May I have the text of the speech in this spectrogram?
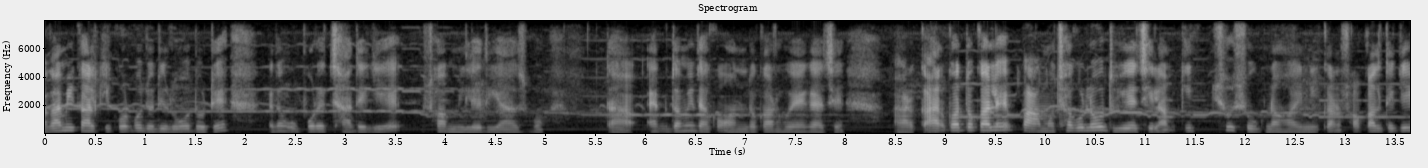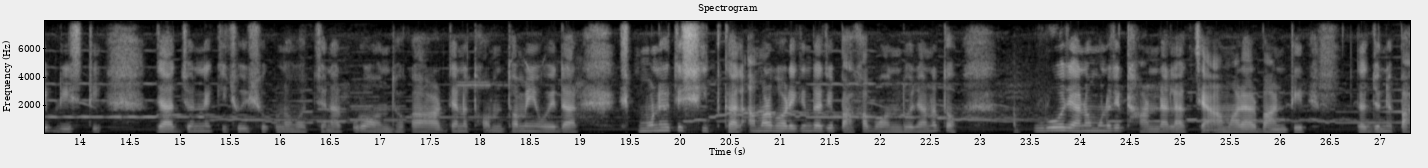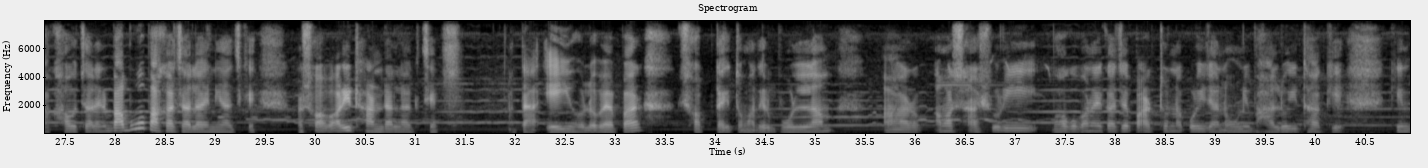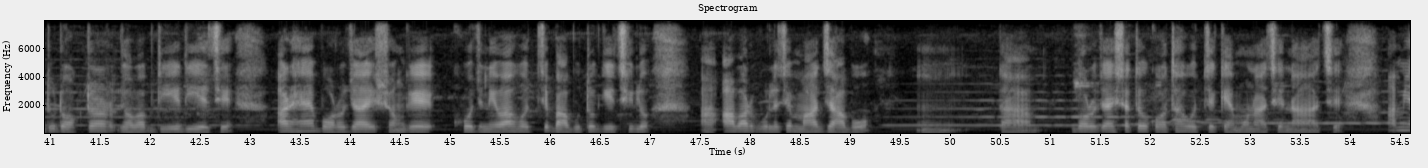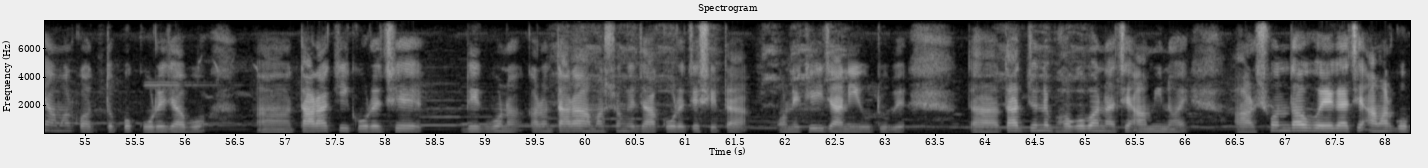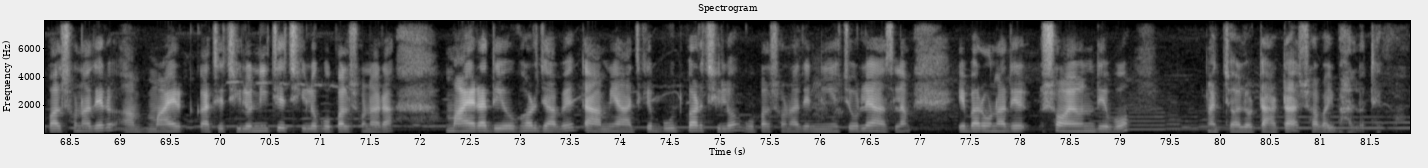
আগামীকাল কী করব, যদি রোদ ওঠে, একদম উপরের ছাদে গিয়ে সব মিলে দিয়ে আসব। তা একদমই দেখো অন্ধকার হয়ে গেছে। আর কাল গতকালে পা মোছাগুলোও ধুয়েছিলাম, কিচ্ছু শুকনো হয়নি, কারণ সকাল থেকেই বৃষ্টি, যার জন্যে কিছুই শুকনো হচ্ছে না, আর পুরো অন্ধকার, যেন থমথমে ওয়েদার মনে হচ্ছে শীতকাল, আমার ঘরে কিন্তু আজকে পাখা বন্ধ, জানো তো? পুরো যেন মনে হচ্ছে ঠান্ডা লাগছে আমার আর বান্টির, যার জন্য পাখাও চালায়নি বাবুও পাখা চালায়নি আজকে সবারই ঠান্ডা লাগছে। তা এই হলো ব্যাপার, সবটাই তোমাদের বললাম। আর আমার শাশুড়ি ভগবানের কাছে প্রার্থনা করি যেন উনি ভালোই থাকে। কিন্তু ডক্টর জবাব দিয়ে দিয়েছে, আর হ্যাঁ বড় জায়ের সঙ্গে খোঁজ নেওয়া হচ্ছে, বাবু তো গিয়েছিল আবার বলেছে, মা, যাব। তা বড় জায়ের সাথেও কথা হচ্ছে, কেমন আছে, না আছে। আমি আমার কর্তব্য করে যাব। তারা কি করেছে দেখব না, কারণ তারা আমার সঙ্গে যা করেছে সেটা অনেকেই জানি ইউটিউবে। তা, তার জন্য ভগবান আছে, আমি নয়। আর সন্ধ্যাও হয়ে গেছে, আমার গোপাল সোনাদের মায়ের কাছে ছিল, নিচে ছিল গোপাল সোনারা। মায়েরা দেওঘর যাবে, তা আমি আজকে বুধবার ছিল, গোপাল সোনাদের নিয়ে চলে আসলাম। এবার ওনাদের শয়ন দেব। আর চলো, টাটা, সবাই ভালো থেকো।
